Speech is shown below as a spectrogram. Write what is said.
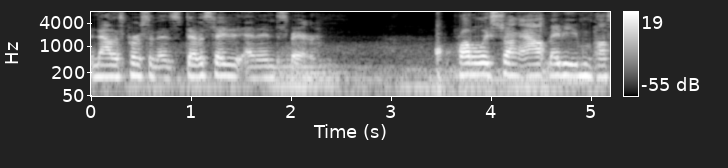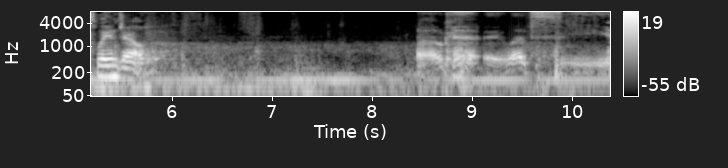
And now this person is devastated and in despair. Probably strung out maybe even possibly in jail Okay, let's see.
